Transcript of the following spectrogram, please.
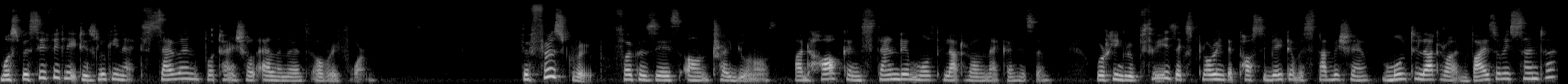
More specifically, it is looking at seven potential elements of reform. The first group focuses on tribunals, ad hoc and standard multilateral mechanism. Working Group 3 is exploring the possibility of establishing a multilateral advisory center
